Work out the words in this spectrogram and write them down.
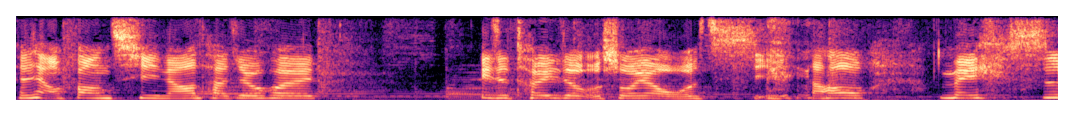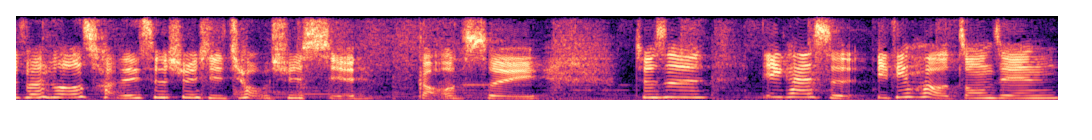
很想放弃，然后他就会一直推着我说要我写，然后每十分钟传一次讯息叫我去写稿，所以就是一开始一定会有中间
